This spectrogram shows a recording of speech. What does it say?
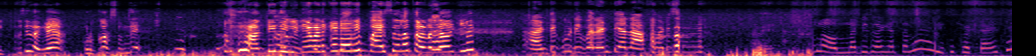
ಇಕ್ಬಿಸಿ ನಂಗೆ ಕುಡ್ಕೋ ಸುಮ್ಮನೆ ಆಂಟಿ ನೀವು ವಿಡಿಯೋ ಮಾಡ್ಕೊಂಡ್ರಿ ಪಾಯಸ ಎಲ್ಲ ತಣ್ಣಗಾಗ್ಲಿ ಆಂಟಿ ಕುಡಿ ಬರಂಟಿ ಅಲ್ಲ ಆಫ್ ಮಾಡಿ ಸುಮ್ಮನೆ ಒಲ್ಲ ಬಿದ್ದೋಗ್ಯತ್ತಲ್ಲ ಇದು ಕಟ್ಟಾಯ್ತು?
